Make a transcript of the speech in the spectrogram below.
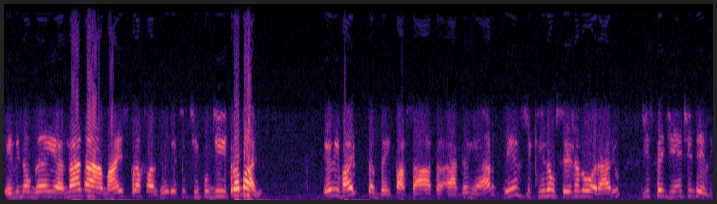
ele não ganha nada a mais para fazer esse tipo de trabalho. Ele vai também passar a, a, ganhar, desde que não seja no horário de expediente dele.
